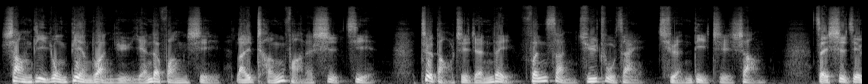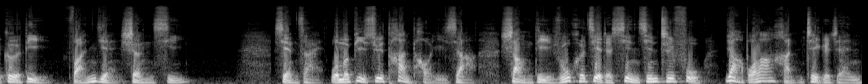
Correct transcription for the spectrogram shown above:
上帝用变乱语言的方式来惩罚了世界，这导致人类分散居住在全地之上，在世界各地繁衍生息。现在我们必须探讨一下，上帝如何借着信心之父亚伯拉罕这个人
